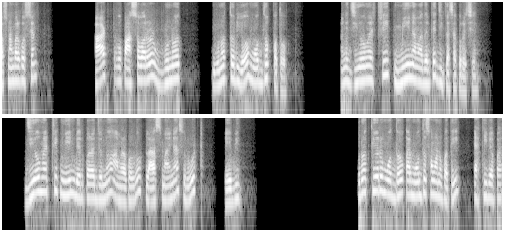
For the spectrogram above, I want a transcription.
দশ নম্বর কোশ্চেন আট ও পাঁচশো বারোর গুণ গুণোত্তরীয় মধ্যক কত? মানে জিওমেট্রিক মিন আমাদেরকে জিজ্ঞাসা করেছে। জিওমেট্রিক মিন বের করার জন্য আমরা করব plus minus root A B গুণোত্তরীয় মধ্যক আর মধ্য সমানুপাতি একই ব্যাপার।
